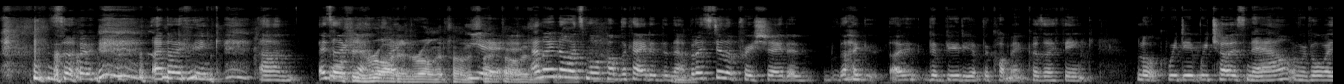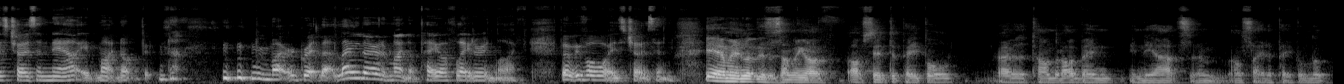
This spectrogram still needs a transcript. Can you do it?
so, and I think um, it's Well, okay. she's right like- and wrong at times. yeah, time, and I know it's more complicated than that, but I still appreciated like I, the beauty of the comment because I think, look, we did we chose now, and we've always chosen now. It might not, be, we might regret that later, and it might not pay off later in life, but we've always chosen. Yeah, I mean, look, this is something I've I've said to people over the time that I've been in the arts, and I'll say to people, look,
